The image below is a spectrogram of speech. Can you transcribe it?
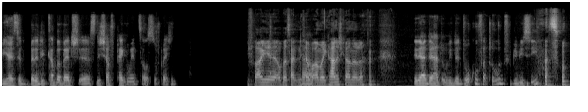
wie heißt denn, Benedict Cumberbatch äh, es nicht schafft, Penguins auszusprechen? Die Frage, ob er es halt nicht Ja. auf amerikanisch kann oder. Nee, Der, der hat irgendwie eine Doku vertont für BBC Achso.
